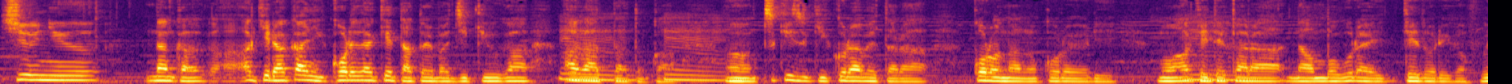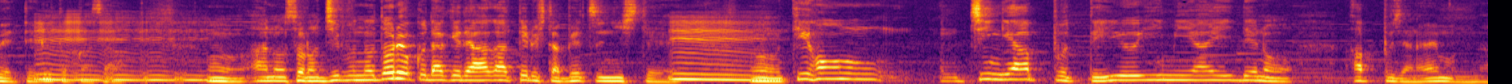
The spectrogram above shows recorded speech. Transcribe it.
収入なんか明らかにこれだけ例えば時給が上がったとか、ううん。ん月々比べたらコロナの頃よりもう明けてから何歩ぐらい手取りが増えてるとかさ、うんあのその自分の努力だけで上がってる人は別にして、うん。基本賃金アップっていう意味合いでのアップじゃないもんな。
